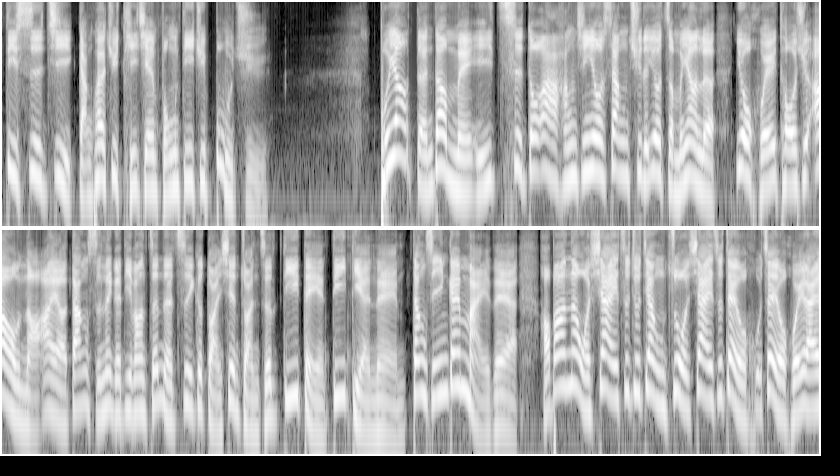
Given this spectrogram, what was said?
第四季赶快去提前逢低去布局？不要等到每一次都啊，行情又上去了，又怎么样了，又回头去懊恼。哎呀，当时那个地方真的是一个短线转折低点，低点呢，当时应该买的呀。好吧，那我下一次就这样做，下一次再有再有回来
